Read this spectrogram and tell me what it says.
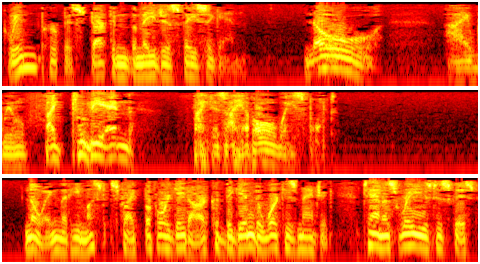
Grim purpose darkened the mage's face again. No, I will fight to the end, fight as I have always fought. Knowing that he must strike before Gadar could begin to work his magic, Tanis raised his fist.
